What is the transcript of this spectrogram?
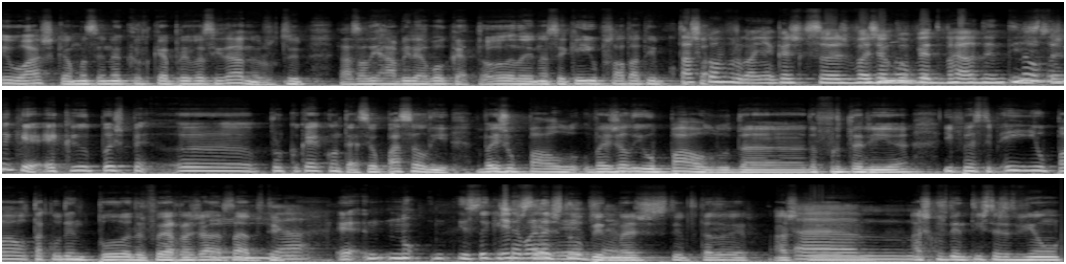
eu acho que é uma cena que requer privacidade, não? Porque, tipo, estás ali a abrir a boca toda e não sei o quê, e o pessoal está tipo. Estás com vergonha que as pessoas vejam que o Pedro vai ao dentista. Não, sabes o que é que é? É que depois. uh, porque o que é que acontece? Eu passo ali, vejo o Paulo, vejo ali o Paulo da, da frutaria e penso tipo, ei, o Paulo está com o dente podre, foi arranjar, sabes? Tipo, é, não, isso aqui isto é bem estúpido, mas tipo, estás a ver? Acho que, Ahm, Acho que os dentistas deviam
